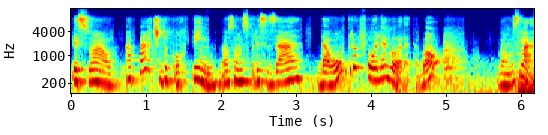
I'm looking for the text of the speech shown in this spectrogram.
Pessoal, a parte do corpinho, nós vamos precisar da outra folha agora, tá bom? Vamos lá.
